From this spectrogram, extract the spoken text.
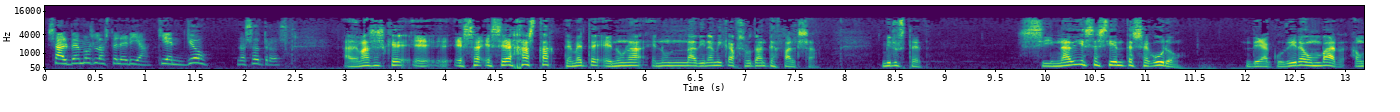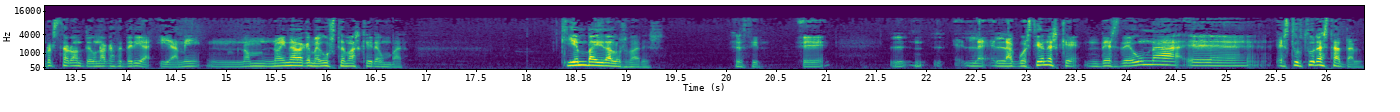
salvemos la hostelería. ¿Quién? Yo. Nosotros. Además es que eh, esa- ese hashtag te mete en una, en una dinámica absolutamente falsa. Mire usted, si nadie se siente seguro de acudir a un bar, a un restaurante, a una cafetería, y a mí no, no hay nada que me guste más que ir a un bar, ¿quién va a ir a los bares? Es decir, eh, la cuestión es que desde una eh, estructura estatal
